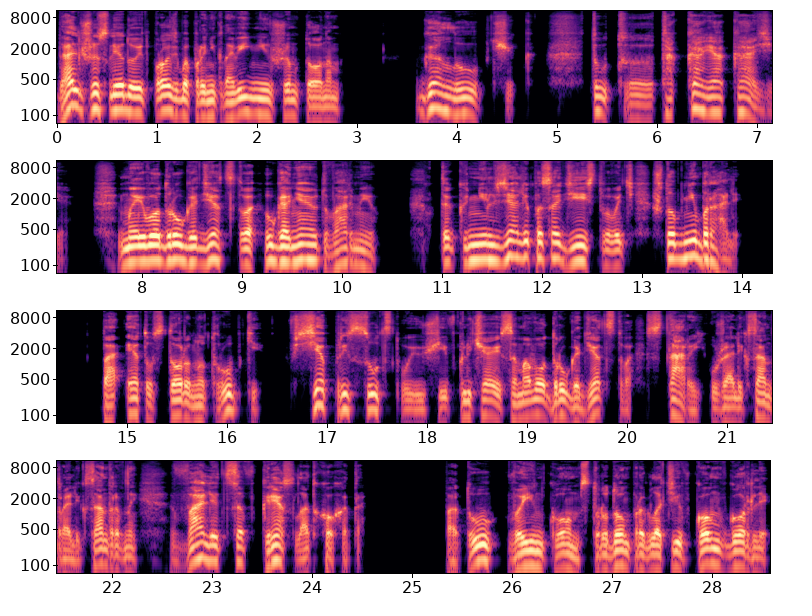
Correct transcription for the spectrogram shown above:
Дальше следует просьба проникновеннейшим тоном. «Голубчик, тут э, такая оказия. Моего друга детства угоняют в армию. Так нельзя ли посодействовать, чтоб не брали?» По эту сторону трубки все присутствующие, включая самого друга детства, старый уже Александра Александровны, валятся в кресло от хохота. Поту военком, с трудом проглотив ком в горле,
